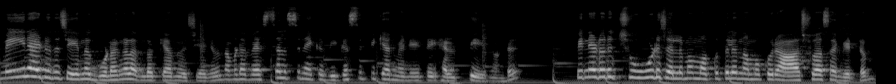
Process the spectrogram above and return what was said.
മെയിനായിട്ട് ഇത് ചെയ്യുന്ന ഗുണങ്ങൾ എന്തൊക്കെയാന്ന് വെച്ച് കഴിഞ്ഞാൽ നമ്മുടെ വെസൽസിനെയൊക്കെ വികസിപ്പിക്കാൻ വേണ്ടിയിട്ട് ഹെൽപ്പ് ചെയ്യുന്നുണ്ട്. പിന്നീട് ഒരു ചൂട് ചെല്ലുമ്പോൾ മൊത്തത്തിൽ നമുക്കൊരു ആശ്വാസം കിട്ടും.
